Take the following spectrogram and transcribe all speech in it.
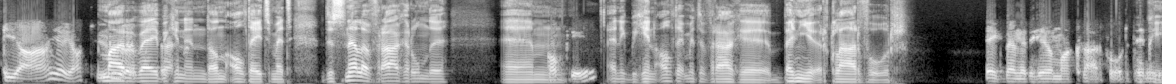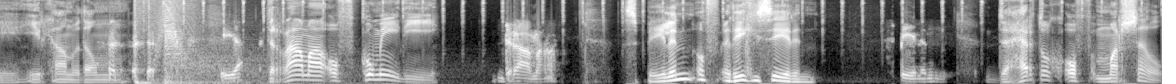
Ja, ja, ja. tuurlijk. Maar wij beginnen dan altijd met de snelle vragenronde. Ehm, Oké, En ik begin altijd met de vraag, ben je er klaar voor? ik ben er helemaal klaar voor. Oké, hier gaan we dan. Ja, Drama of comedie? drama, Spelen of regisseren? spelen. De Hertog of Marcel?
